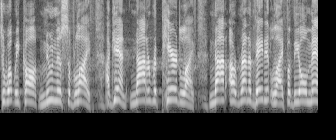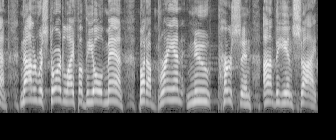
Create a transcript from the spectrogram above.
to what we call newness of life. Again, not a repaired life, not a renovated life of the old man, not a restored life of the old man, but a brand new person on the inside.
